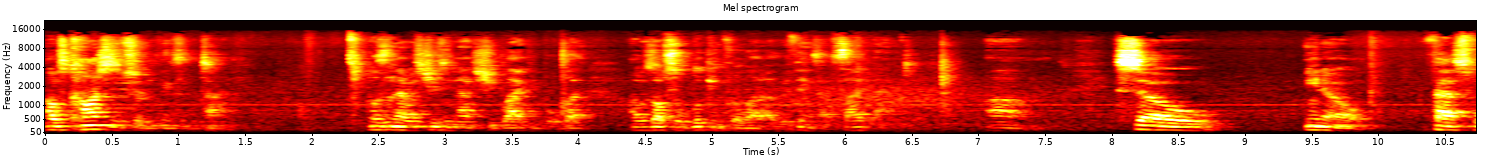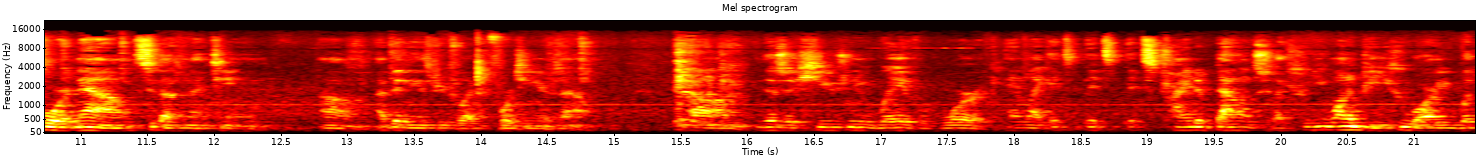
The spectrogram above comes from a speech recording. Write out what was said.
I was conscious of certain things at the time. It wasn't that I was choosing not to shoot black people, but I was also looking for a lot of other things outside that. Um, so, you know, fast forward now, it's 2019. Um, I've been in the industry for like 14 years now. Um, there's a huge new wave of work, and like it's it's it's trying to balance like who do you want to be, who are you, what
